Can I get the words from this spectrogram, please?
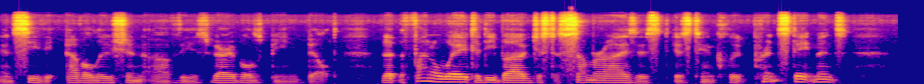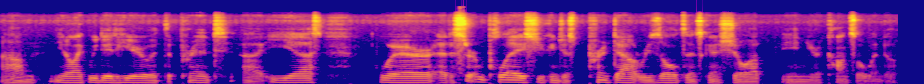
and see the evolution of these variables being built. The, the final way to debug, just to summarize, is, is to include print statements, um, you know, like we did here with the print uh, ES, where at a certain place you can just print out results and it's going to show up in your console window.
